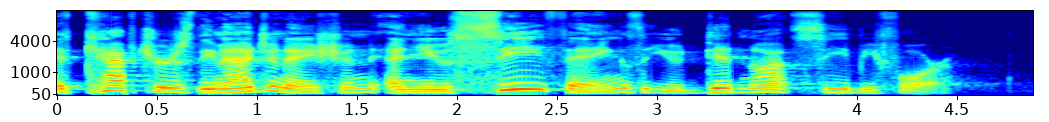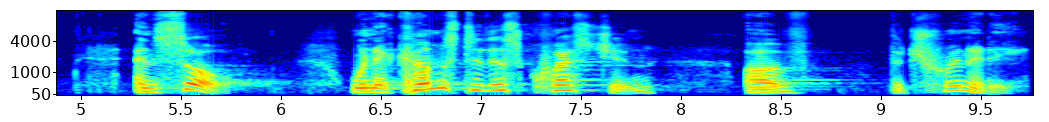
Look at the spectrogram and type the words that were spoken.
It captures the imagination, and you see things that you did not see before. And so, when it comes to this question of the Trinity,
